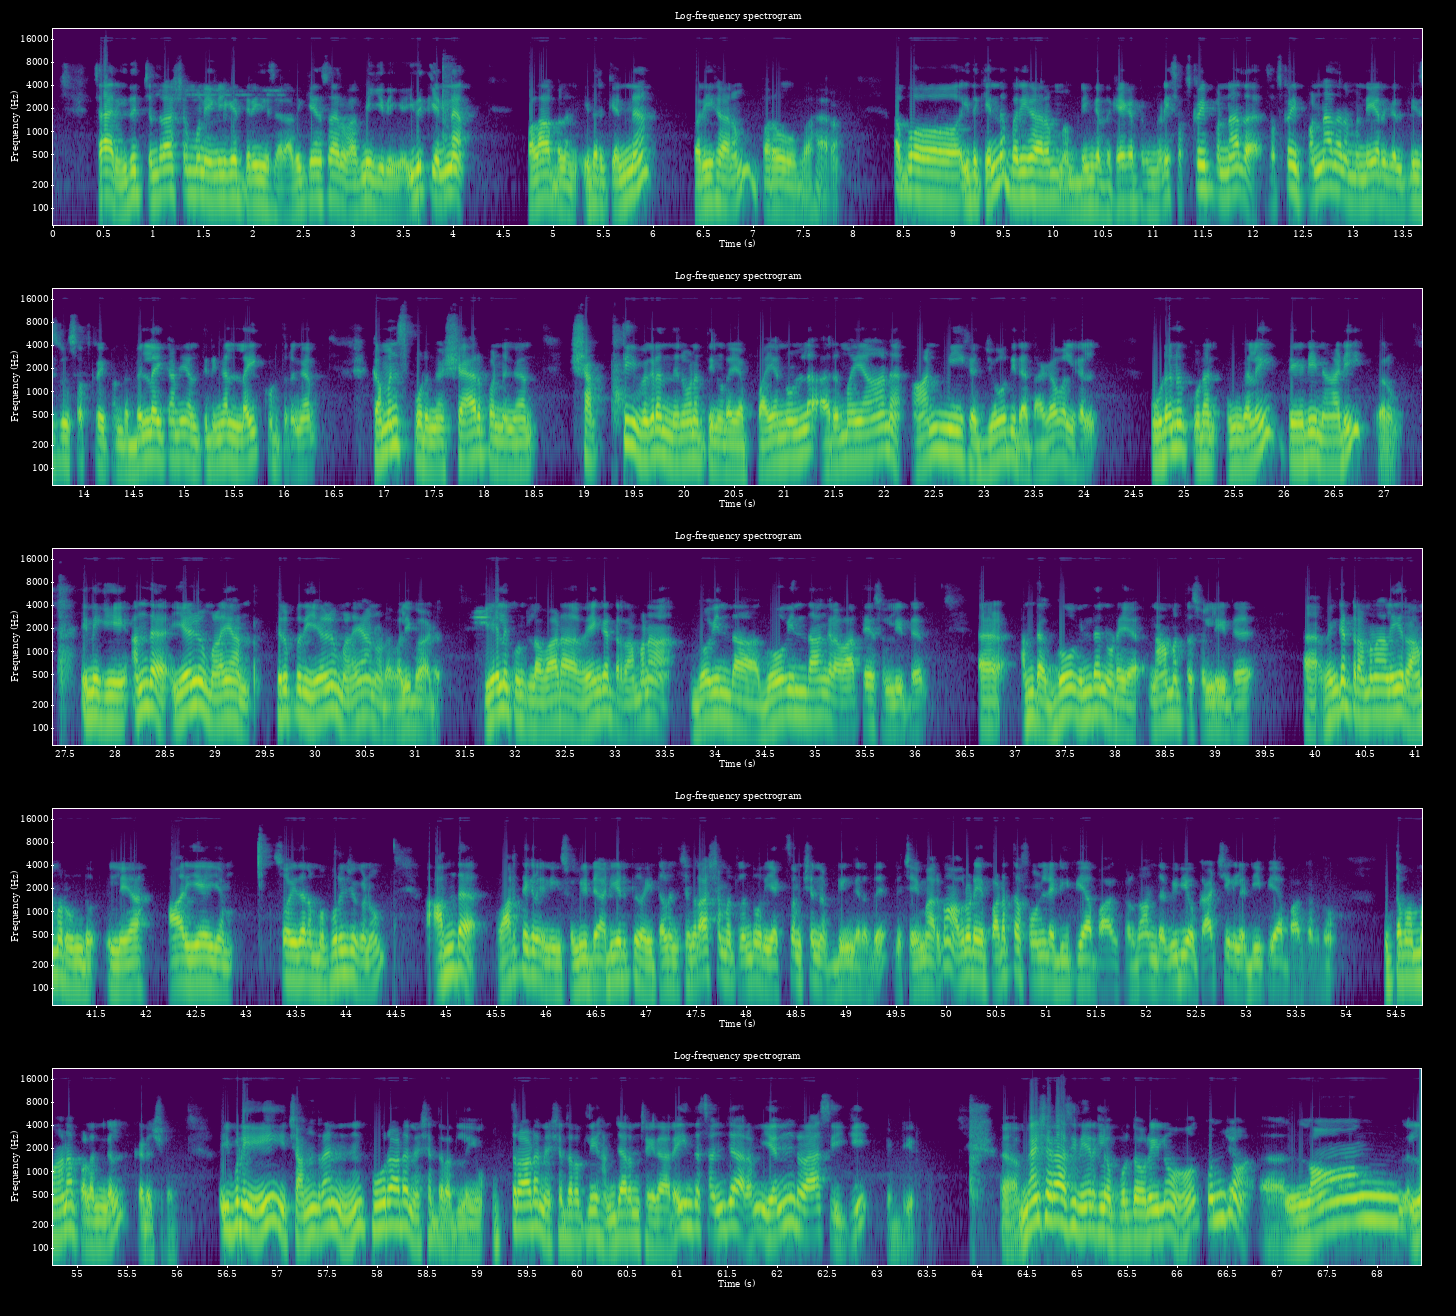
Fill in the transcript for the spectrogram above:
சார் இது சந்திராஷ்டமம்னு எங்களுக்கே தெரியுது சார். அதுக்கே சார் வர்ணிக்கிறீங்க? இதுக்கு என்ன பலாபலன்? இதற்கு என்ன பரிகாரம்? பரவ உபகாரம். அப்போ இதுக்கு என்ன பரிகாரம் அப்படிங்கிறத கேட்கறதுக்கு முன்னாடி சப்ஸ்கிரைப் பண்ணாத சப்ஸ்கிரைப் பண்ணாத நம்ம நேயர்கள் ப்ளீஸ் டூ சப்ஸ்கிரைப் அந்த பெல் ஐக்கானே அழுத்திடுங்க லைக் கொடுத்துடுங்க. கமெண்ட்ஸ் போடுங்க ஷேர் பண்ணுங்க. சக்தி விகடன் நிறுவனத்தினுடைய பயனுள்ள அருமையான ஆன்மீக ஜோதிட தகவல்கள் உடனுக்குடன் உங்களை தேடி நாடி வரும். இன்னைக்கு அந்த ஏழு மலையான் திருப்பதி ஏழு மலையானோட வழிபாடு. ஏழு குண்டுல வாடா வெங்கட் ரமணா கோவிந்தா கோவிந்தாங்கிற வார்த்தையை சொல்லிட்டு அஹ், அந்த கோவிந்தனுடைய நாமத்தை சொல்லிட்டு வெங்கட் ரமணாலேயும் ராமர் உண்டு இல்லையா? ஆர்ஏஎம் ஸோ இதை நம்ம புரிஞ்சுக்கணும். அந்த வார்த்தைகளை நீங்கள் சொல்லிட்டு அடியெடுத்து வைத்தாலும் சந்திராசிரமத்துலேருந்து ஒரு எக்ஸம்ஷன் அப்படிங்கிறது நிச்சயமாக இருக்கும். அவருடைய படத்தை ஃபோனில் டிபியாக பார்க்கறதும் அந்த வீடியோ காட்சிகளை டிபியாக பார்க்கறதும் உத்தமமான பலன்கள் கிடைச்சிடும். இப்படி சந்திரன் பூராட நட்சத்திரத்திலையும் உத்திராட நட்சத்திரத்திலையும் சஞ்சாரம் செய்கிறாரு இந்த சஞ்சாரம் என் ராசிக்கு எப்படி இருக்கும்? மேஷராசி நேர்களை பொறுத்தவரையிலும் கொஞ்சம் long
